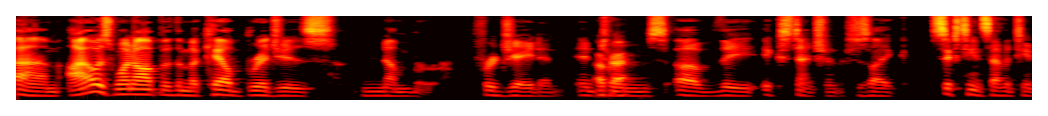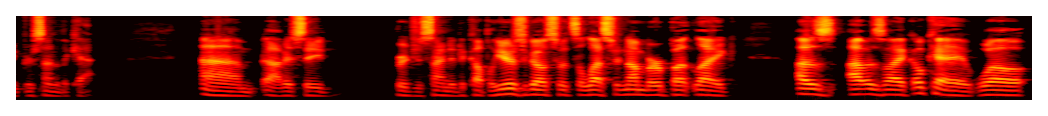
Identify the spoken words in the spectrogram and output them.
um, I always went off of the Mikal Bridges number for Jaden in Okay. terms of the extension, which is like 16, 17% of the cap. Um, obviously, Bridges signed it a couple years ago, so it's a lesser number, but like I was I was like, okay, well,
